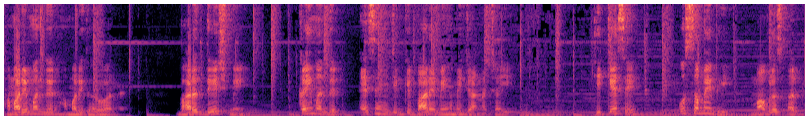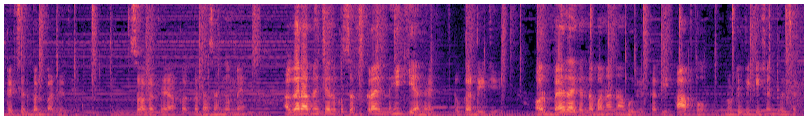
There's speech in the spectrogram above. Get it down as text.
हमारे मंदिर, हमारी धरोहर है। भारत देश में कई मंदिर ऐसे हैं जिनके बारे में हमें जानना चाहिए कि कैसे उस समय भी मार्वलस आर्किटेक्चर बन पाते थे। स्वागत है आपका कथा संगम में। अगर आपने चैनल को सब्सक्राइब नहीं किया है तो कर लीजिए और बेल आइकन दबाना ना भूलें ताकि आपको नोटिफिकेशन मिल सके।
